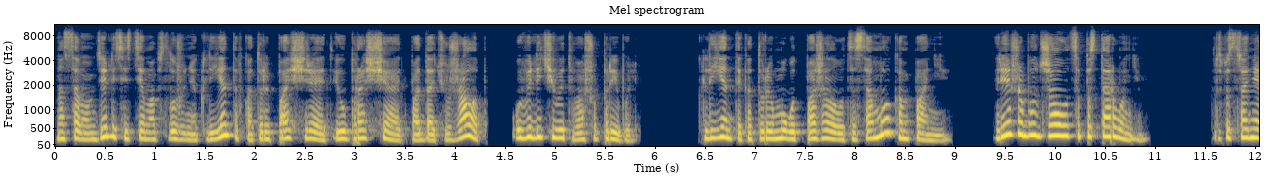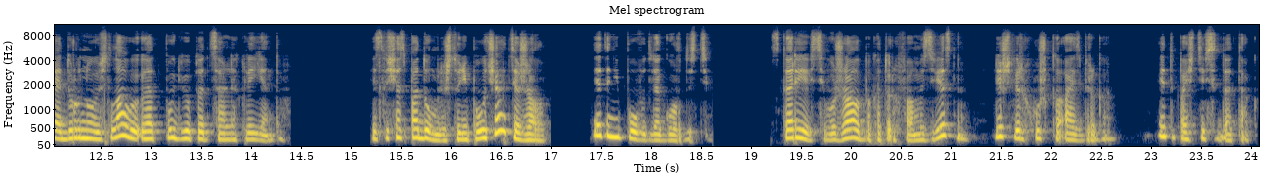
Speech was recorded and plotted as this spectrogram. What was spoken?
На самом деле система обслуживания клиентов, которая поощряет и упрощает подачу жалоб, увеличивает вашу прибыль. Клиенты, которые могут пожаловаться самой компании, реже будут жаловаться посторонним, распространяя дурную славу и отпугивая потенциальных клиентов. Если вы сейчас подумали, что не получаете жалоб, это не повод для гордости. Скорее всего, жалобы, о которых вам известно, лишь верхушка айсберга. Это почти всегда так.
